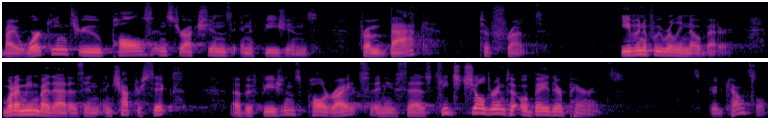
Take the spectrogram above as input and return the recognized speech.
by working through Paul's instructions in Ephesians from back to front, even if we really know better. what I mean by that is in, in chapter 6 of Ephesians, Paul writes and he says, Teach children to obey their parents. It's good counsel.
